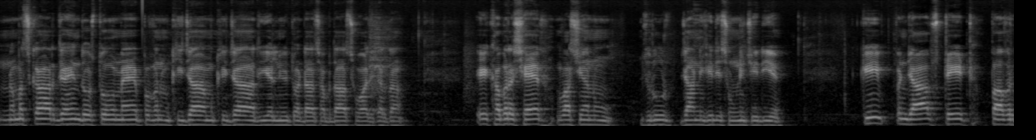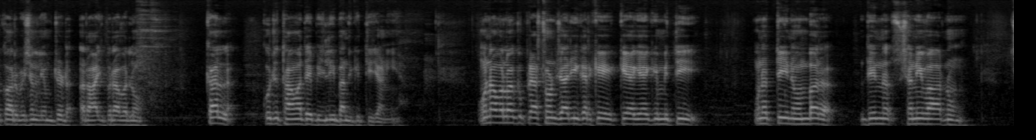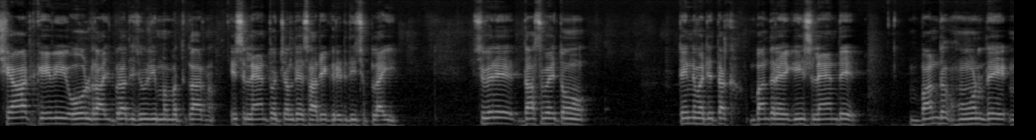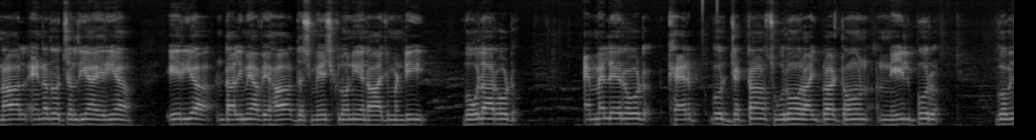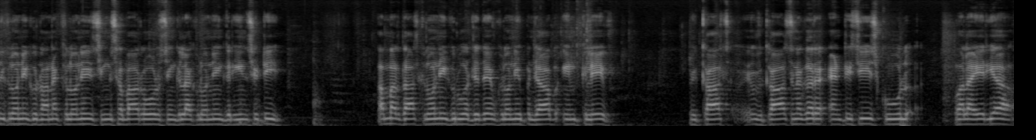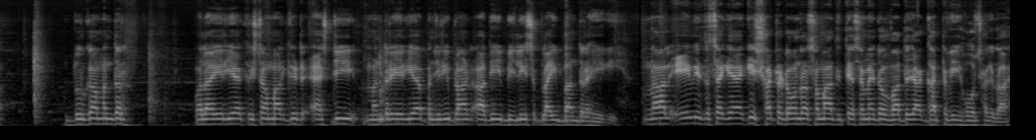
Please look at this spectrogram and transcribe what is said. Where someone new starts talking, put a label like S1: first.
S1: ਨਮਸਕਾਰ, ਜੈ ਹਿੰਦ ਦੋਸਤੋ। ਮੈਂ ਪਵਨ ਮੁਖੀਜਾ ਮੁਖੀਜਾ ਰੀਅਲ ਨਿਊਜ਼ ਤੁਹਾਡਾ ਸਭ ਦਾ ਸਵਾਗਤ ਕਰਦਾ। ਇਹ ਖਬਰ ਸ਼ਹਿਰ ਵਾਸੀਆਂ ਨੂੰ ਜ਼ਰੂਰ ਜਾਣਨੀ ਚਾਹੀਦੀ, ਸੁਣਨੀ ਚਾਹੀਦੀ ਹੈ ਕਿ Punjab state power corporation limited Rajpura ਵੱਲੋਂ ਕੱਲ ਕੁਝ ਥਾਵਾਂ ਤੇ ਬਿਜਲੀ ਬੰਦ ਕੀਤੀ ਜਾਣੀ ਹੈ। ਉਹਨਾਂ ਵੱਲੋਂ ਇੱਕ ਪ੍ਰੈਸ ਨੋਟ ਜਾਰੀ ਕਰਕੇ ਕਿਹਾ ਗਿਆ ਕਿ ਮਿਤੀ 29 ਨਵੰਬਰ ਦਿਨ ਸ਼ਨੀਵਾਰ ਨੂੰ 66 ਕੇਵੀ 올ਡ ਰਾਜਪੁਰਾ ਦੀ ਜ਼ਰੂਰੀ ਮੁਰੰਮਤ ਕਾਰਨ ਇਸ ਲਾਈਨ ਤੋਂ ਚੱਲਦੇ ਸਾਰੇ ਗ੍ਰਿਡ ਦੀ ਸਪਲਾਈ ਸਵੇਰੇ 10 ਵਜੇ ਤੋਂ 3 ਵਜੇ ਤੱਕ ਬੰਦ ਰਹੇਗੀ। ਇਸ ਲਾਈਨ ਦੇ ਬੰਦ ਹੋਣ ਦੇ ਨਾਲ ਇਹਨਾਂ ਤੋਂ ਚਲਦੀਆਂ ਏਰੀਆ ਏਰੀਆ ਡਾਲੀਮਿਆ, ਵਿਹਾਰ, Dashmesh colony, Anaj Mandi, Bogla road MLA road, Khairpur, Jattan, Suron, Rajpura town Neelpur Gobind colony, Guru Nanak colony, Singh Sabha road, Singla colony, green city, Amardas colony, Guru Arjan Dev colony, Punjab enclave, Vikas Vikas Nagar, NTC school ਵਾਲਾ area, Durga ਮੰਦਰ ਵਾਲਾ area, Krishna market SD Mandir area, Panjiri plant ਆਦਿ ਬਿਜਲੀ supply ਬੰਦ ਰਹੇਗੀ। ਨਾਲ ਇਹ ਵੀ ਦੱਸਿਆ ਗਿਆ ਹੈ ਕਿ ਸ਼ਟਡਾਊਨ ਦਾ ਸਮਾਂ ਦਿੱਤੇ ਸਮੇਂ ਤੋਂ ਵੱਧ ਜਾਂ ਘੱਟ ਵੀ ਹੋ ਸਕਦਾ ਹੈ।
